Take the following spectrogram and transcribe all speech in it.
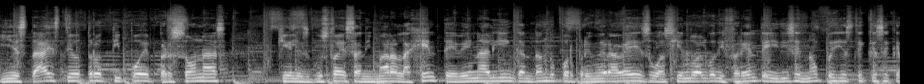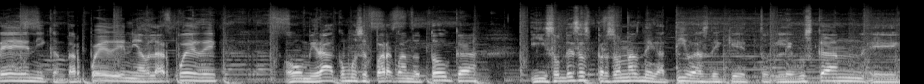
Y está este otro tipo de personas que les gusta desanimar a la gente. Ven a alguien cantando por primera vez o haciendo algo diferente y dicen, no, pues este que se cree, ni cantar puede, ni hablar puede. O mira cómo se para cuando toca. Y son de esas personas negativas, de que le buscan eh,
